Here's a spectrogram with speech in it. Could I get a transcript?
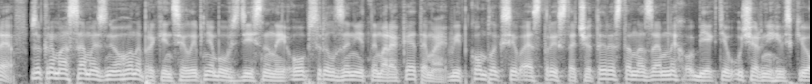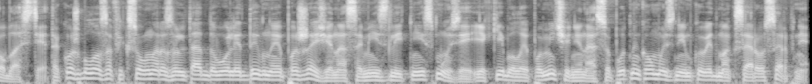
РФ. Зокрема, саме з нього наприкінці липня був здійснений обстріл зенітними ракетами від комплексів с 300 400 наземних об'єктів у Чернігівській області. Також було зафіксовано результат доволі дивної пожежі на самій злітній смузі, які були помічені на супутниковому знімку від Максару у серпні.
